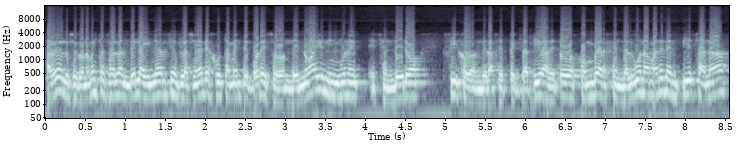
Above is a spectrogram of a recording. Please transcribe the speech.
a ver, los economistas hablan de la inercia inflacionaria justamente por eso, donde no hay ningún e, sendero fijo, donde las expectativas de todos convergen, de alguna manera empiezan a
